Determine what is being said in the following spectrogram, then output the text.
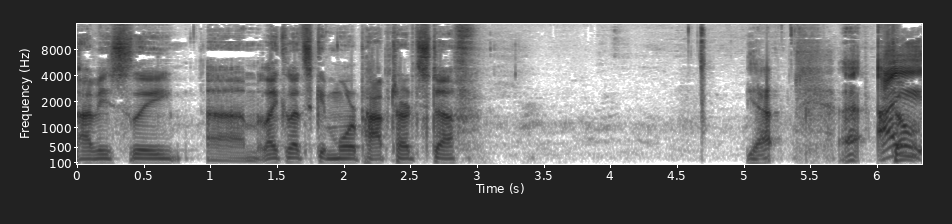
obviously. Um, like, let's get more Pop Tart stuff. Yeah. Uh, I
